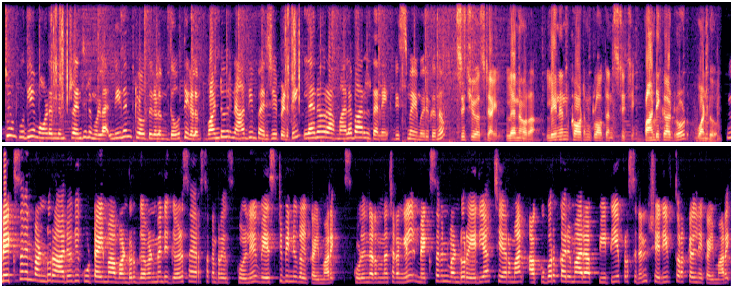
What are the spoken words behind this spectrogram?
ഏറ്റവും പുതിയ മോഡലിലും ട്രെൻഡിലുമുള്ള ലിനൻ ക്ലോത്തുകളും ധോത്തികളും വണ്ടൂരിന് ആദ്യം പരിചയപ്പെടുത്തി ലെനോറ മലബാറിൽ തന്നെ വിസ്മയമൊരുക്കുന്നു. Stitch style Lenora linen cotton cloth and stitching Pandikkad road Wandoor MEC seven Wandoor ആരോഗ്യ കൂട്ടായ്മ Wandoor government girls higher secondary സ്കൂളിന് വേസ്റ്റ് ബിന്നുകൾ കൈമാറി. സ്കൂളിൽ നടന്ന ചടങ്ങിൽ MEC seven Wandoor area chairman Akbar Karumara P T A president Sherif തുറക്കലിന് കൈമാറി.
